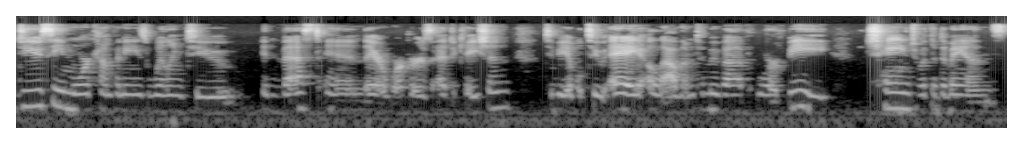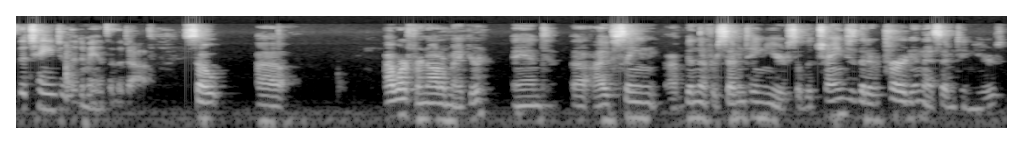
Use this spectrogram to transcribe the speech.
Do you see more companies willing to invest in their workers' education to be able to a allow them to move up, or b change with the demands, the change in the demands of the job? So, uh, I work for an automaker and uh, I've seen I've been there for 17 years. So the changes that have occurred in that 17 years,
